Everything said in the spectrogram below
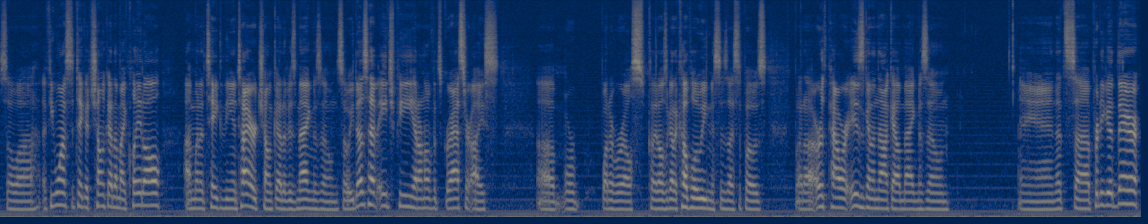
So uh, if he wants to take a chunk out of my Claydol, I'm going to take the entire chunk out of his Magnezone. So he does have HP. I don't know if it's Grass or Ice, uh, or whatever else. Claydol's got a couple of weaknesses, I suppose. But uh, Earth Power is going to knock out Magnezone. And that's uh, pretty good there.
